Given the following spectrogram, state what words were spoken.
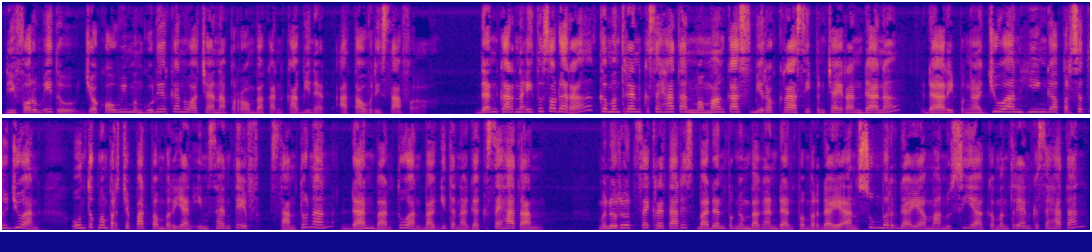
Di forum itu, Jokowi menggulirkan wacana perombakan kabinet atau reshuffle. Dan karena itu, saudara, Kementerian Kesehatan memangkas birokrasi pencairan dana dari pengajuan hingga persetujuan untuk mempercepat pemberian insentif, santunan, dan bantuan bagi tenaga kesehatan. Menurut Sekretaris Badan Pengembangan dan Pemberdayaan Sumber Daya Manusia Kementerian Kesehatan,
